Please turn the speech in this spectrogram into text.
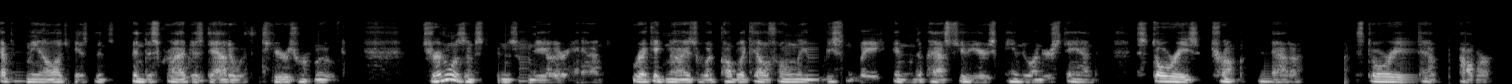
epidemiology has been, been described as data with tears removed. Journalism students, on the other hand, recognize what public health only recently in the past few years came to understand. Stories trump data. Stories have power.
